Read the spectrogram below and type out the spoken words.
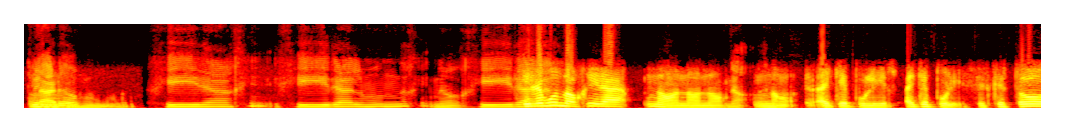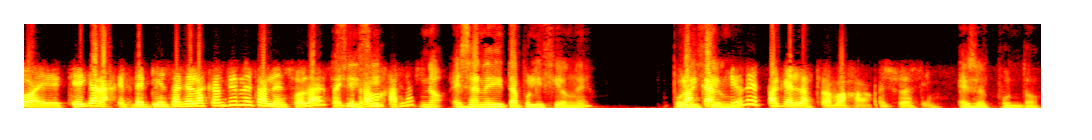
Claro. Mm, gira, gi- gira el mundo, no, gira. Si el mundo gira, no, no, no, No. no, hay que pulir, hay que pulir. Si es que esto, hay que, que la gente piensa que las canciones salen solas, hay Sí, que sí. trabajarlas. No, esa necesita pulición, ¿eh? Las canciones, ¿para que las trabaja? Eso es así. Eso es punto,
